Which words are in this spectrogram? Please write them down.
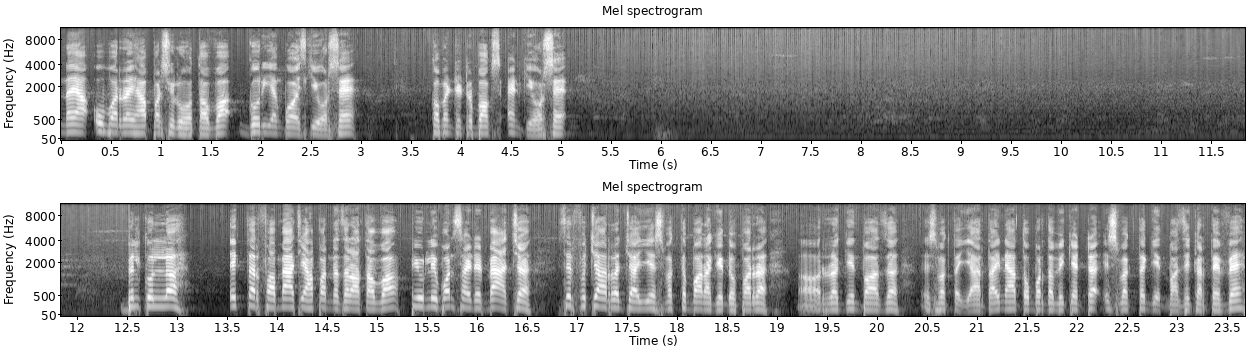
नया ओवर यहाँ पर शुरू होता हुआ। गोरियंग बॉयज़ की ओर से, कमेंटेटर बॉक्स एंड की ओर से। बिल्कुल, एक तरफा मैच यहाँ पर नज़र आता हुआ प्योरली वन साइडेड मैच सिर्फ़ चार रन चाहिए इस वक्त बारह गेंदों पर, और गेंदबाज इस वक्त तैयार था। इन्हें ओवर द विकेट इस वक्त गेंदबाजी करते हुए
